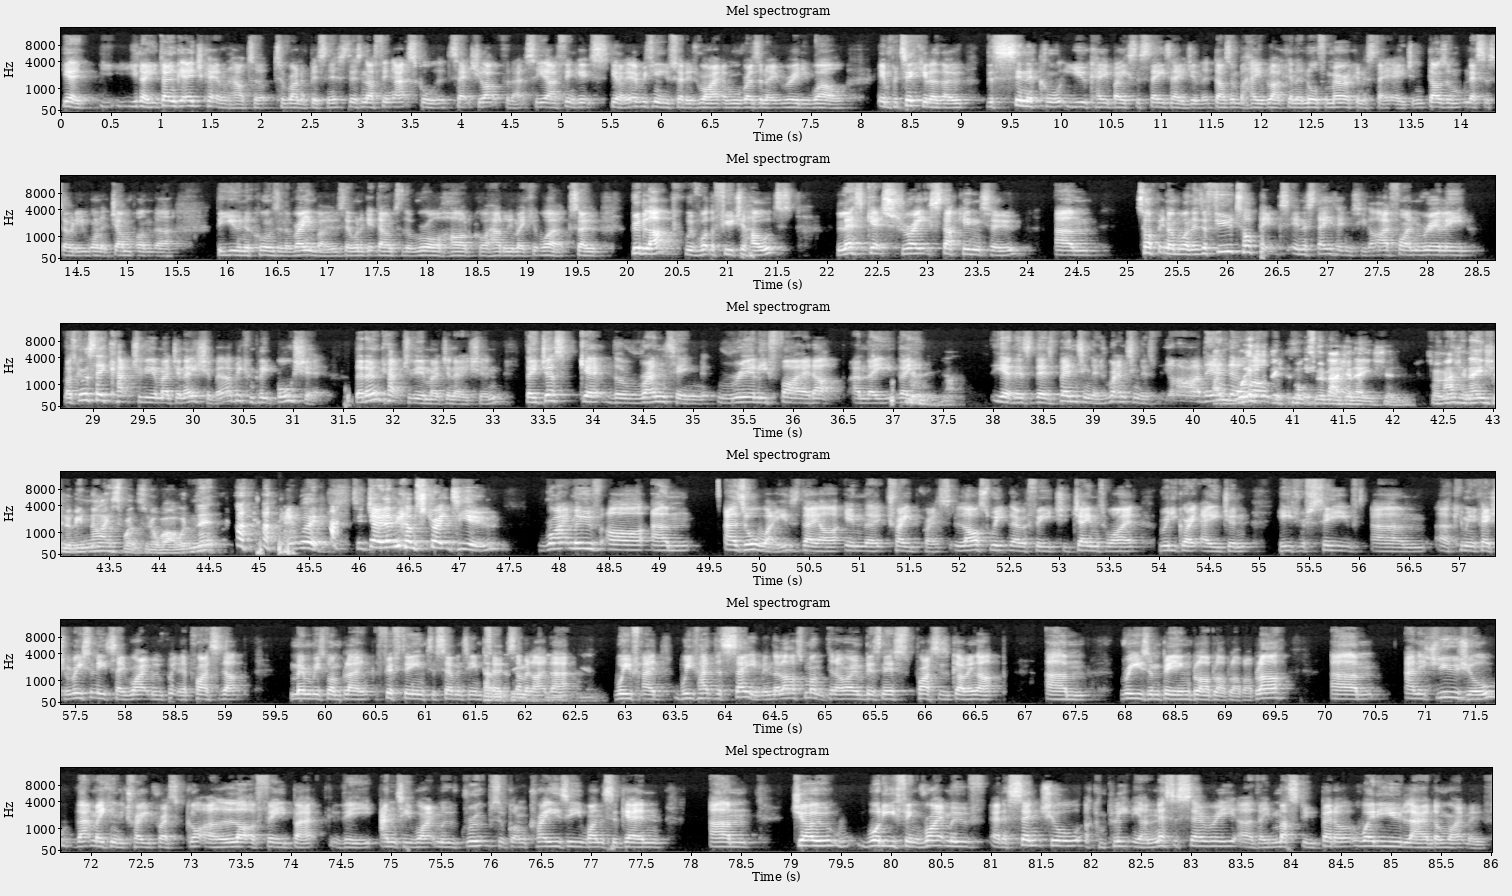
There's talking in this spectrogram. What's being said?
yeah, you, you know, you don't get educated on how to, to run a business. There's nothing at school that sets you up for that. So yeah, I think it's you know everything you said is right and will resonate really well. In particular, though, the cynical UK-based estate agent that doesn't behave like a North American estate agent doesn't necessarily want to jump on the the unicorns and the rainbows. They want to get down to the raw, hardcore. How do we make it work? So good luck with what the future holds. Let's get straight stuck into um, topic number one. There's a few topics in estate agency that I find really. I was going to say capture the imagination, but that'd be complete bullshit. They don't capture the imagination. They just get the ranting really fired up, and they they yeah, there's there's venting, there's ranting, there's ah, oh, the end I of the wish world. they called some imagination. So imagination would be nice once in a while, wouldn't it? it would. So Joe, let me come straight to you. Rightmove are, um, as always, they are in the trade press. Last week they were featured. James Wyatt, really great agent. He's received um, a communication recently to say Rightmove putting their prices up. Memory's gone blank, 15 to 17 percent, something like that. Yeah. We've had we've had the same in the last month in our own business. Prices going up. Um, reason being blah blah blah blah blah. Um, and as usual, that making the trade press got a lot of feedback. The anti-Rightmove groups have gone crazy once again. Um, Joe, what do you think? Right move an essential, a completely unnecessary? Uh, they must do better. Where do you land on right move?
